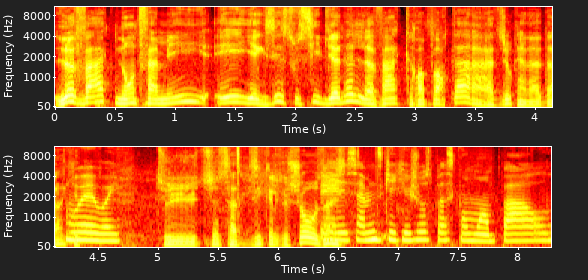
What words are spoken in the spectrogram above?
Levac, nom de famille, et il existe aussi Lionel Levac, reporter à Radio-Canada. Oui, oui. Tu, tu- ça te dit quelque chose? hein? Et ça me dit quelque chose parce qu'on m'en parle.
